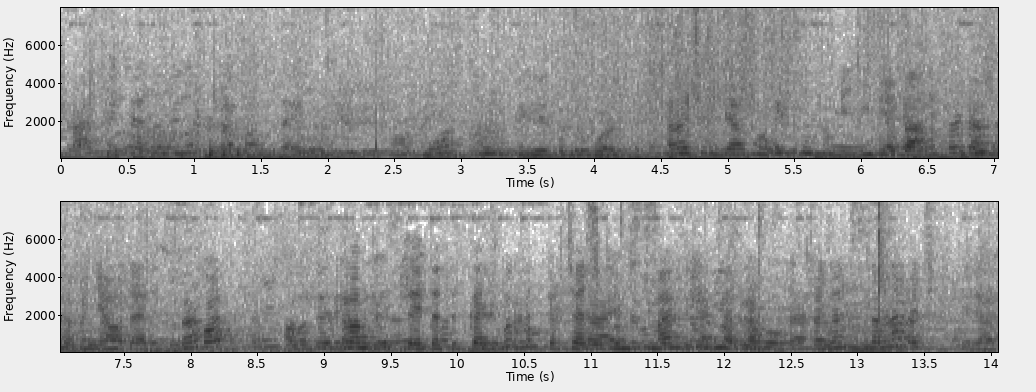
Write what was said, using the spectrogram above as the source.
Здравствуйте, одну минутку, я вам подойду. Короче, где с лестницами не бегали, чтобы не ударить. Вход. Вам предстоит отыскать выход, перчатки мы снимаем до конца прогулки. Пойдемте за мной, ручки вперед.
